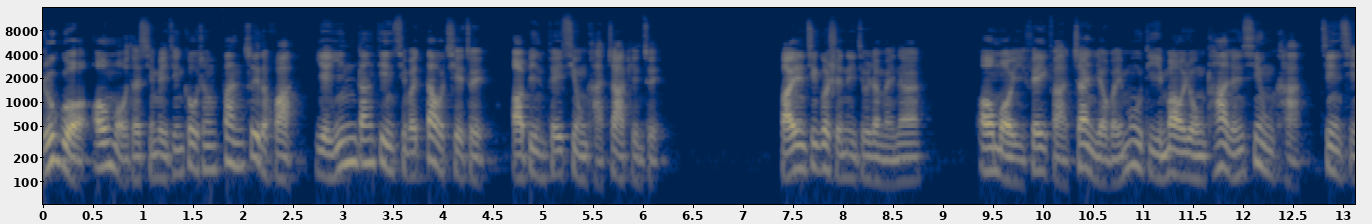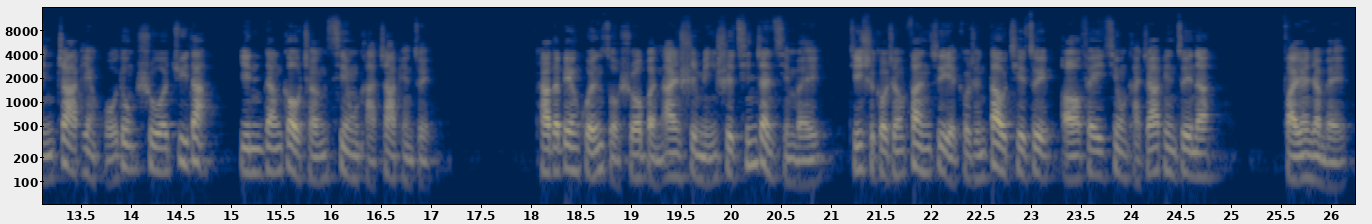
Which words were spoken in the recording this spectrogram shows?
如果欧某的行为已经构成犯罪的话，也应当定性为盗窃罪，而并非信用卡诈骗罪。法院经过审理就认为呢，欧某以非法占有为目的，冒用他人信用卡进行诈骗活动，数额巨大，应当构成信用卡诈骗罪。他的辩护人所说，本案是民事侵占行为，即使构成犯罪，也构成盗窃罪，而非信用卡诈骗罪呢？法院认为，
